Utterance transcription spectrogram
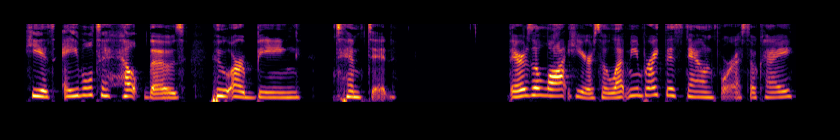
he is able to help those who are being tempted. There's a lot here, so let me break this down for us, okay?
